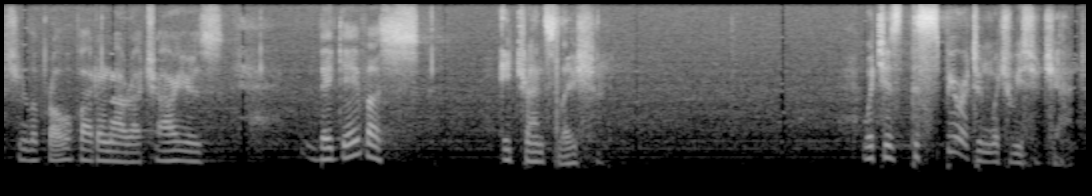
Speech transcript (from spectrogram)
Srila Prabhupada and our acharyas, they gave us a translation, which is the spirit in which we should chant.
